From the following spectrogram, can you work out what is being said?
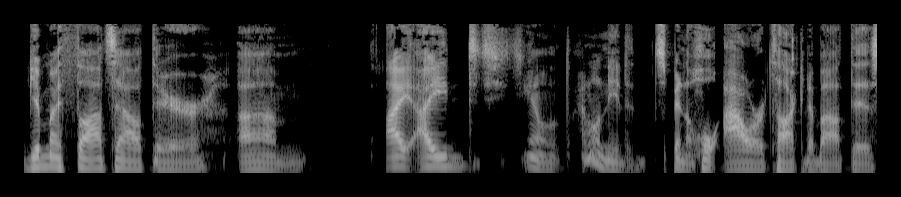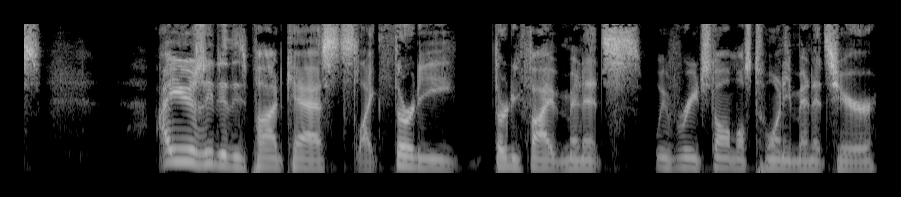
give my thoughts out there. Um, I, I, you know, I don't need to spend a whole hour talking about this. I usually do these podcasts like 30, 35 minutes. We've reached almost 20 minutes here.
